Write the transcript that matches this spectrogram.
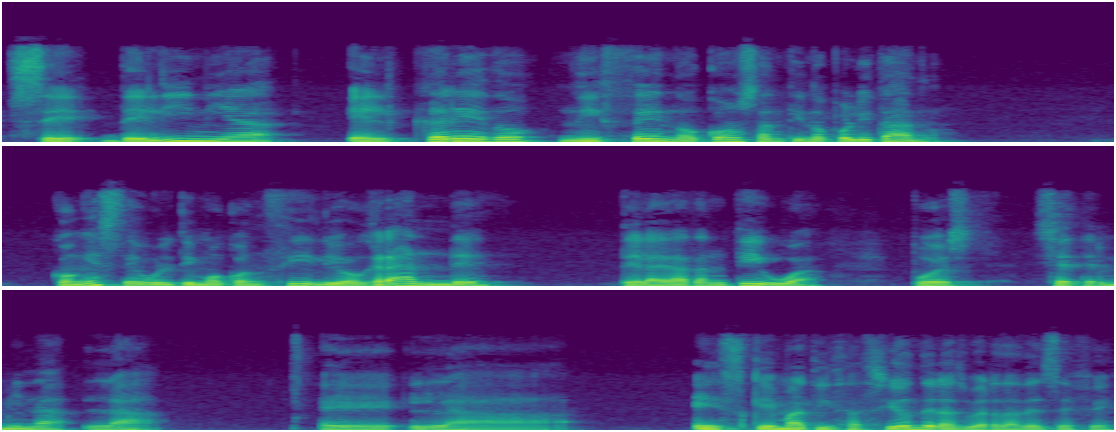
se delinea el credo niceno-constantinopolitano. Con este último concilio grande de la Edad Antigua, pues se termina la, eh, la esquematización de las verdades de fe.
